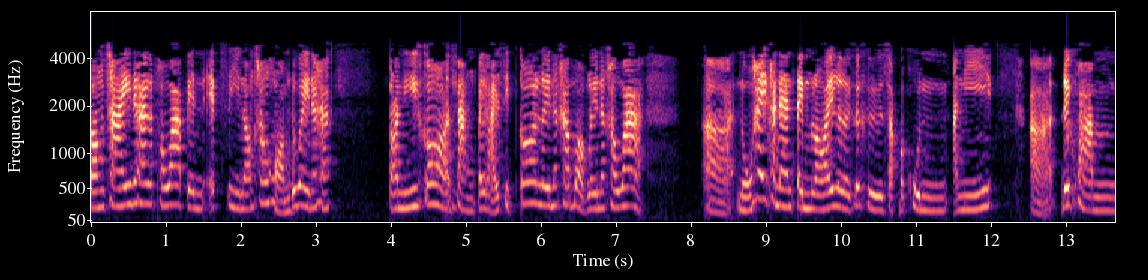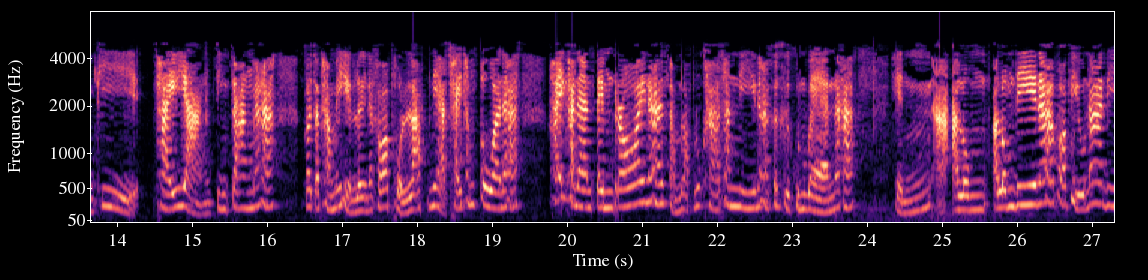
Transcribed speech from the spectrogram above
ลองใช้นะคะเพราะว่าเป็นเอฟซีน้องข้าวหอมด้วยนะคะ ตอนนี้ก็สั่งไปหลายสิบก้อนเลยนะคะ บอกเลยนะคะว่าหนูให้คะแนนเต็มร้อยเลยก็คือสรรพคุณอันนี้ ด้วยความที่ใช้อย่างจริงจังนะคะ ก็จะทำให้เห็นเลยนะคะว่าผลลัพธ์เนี่ยใช้ทั้งตัวนะคะ ให้คะแนนเต็มร้อยนะคะสำหรับลูกค้าท่านนี้นะคะ ก็คือคุณแหวนนะคะ เห็นอ่าอารมณ์อารมณ์ดีนะคะ พอผิวหน้าดี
